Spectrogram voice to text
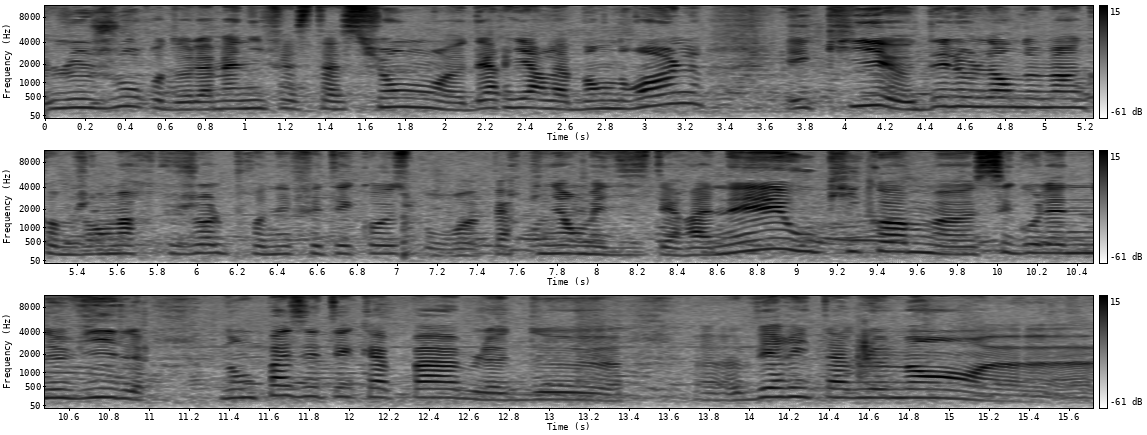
le jour de la manifestation derrière la banderole et qui, dès le lendemain, comme Jean-Marc Pujol, prenaient fait cause pour Perpignan Méditerranée ou qui, comme Ségolène Neuville, n'ont pas été capables de véritablement euh,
